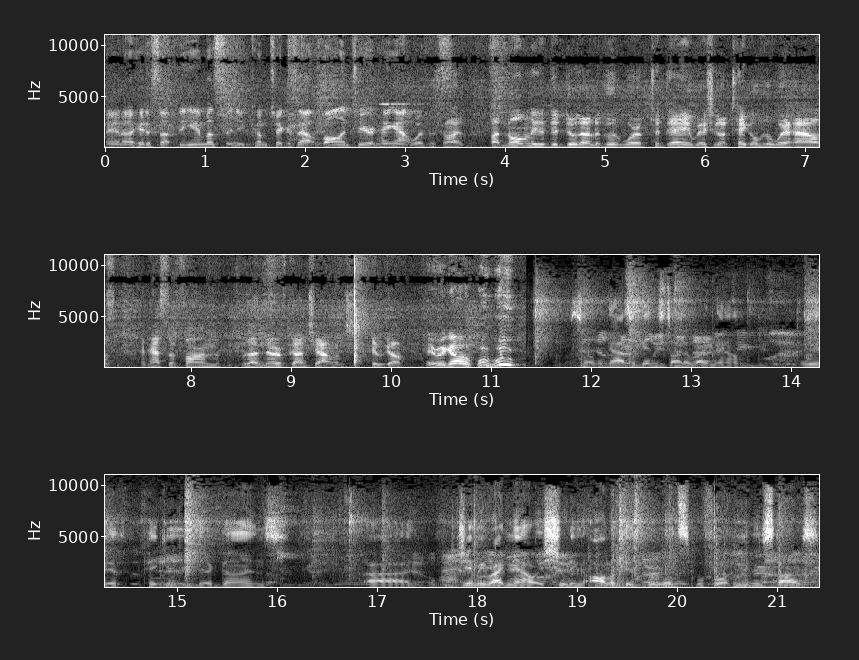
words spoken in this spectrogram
and uh, hit us up, DM us, and you can come check us out, volunteer, and hang out with us. Right. But normally they do got a good work. Today, we're actually going to take over the warehouse and have some fun with our Nerf gun challenge. Here we go. Here we go. Woo woo. So the guys are getting started right now with picking their guns. Uh, Jimmy right now is shooting all of his bullets before he even starts.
